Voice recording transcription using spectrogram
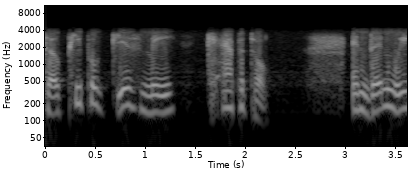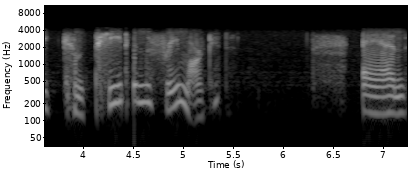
so people give me capital, and then we compete in the free market. And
